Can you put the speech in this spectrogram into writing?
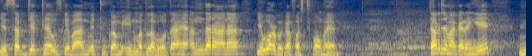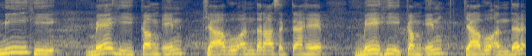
ये सब्जेक्ट है, उसके बाद में टू कम इन मतलब होता है, अंदर आना, ये वर्ब का फ़र्स्ट फॉर्म है। तर्जमा करेंगे मी ही मैं ही कम इन, क्या वो अंदर आ सकता है? मे ही कम इन, क्या वो अंदर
